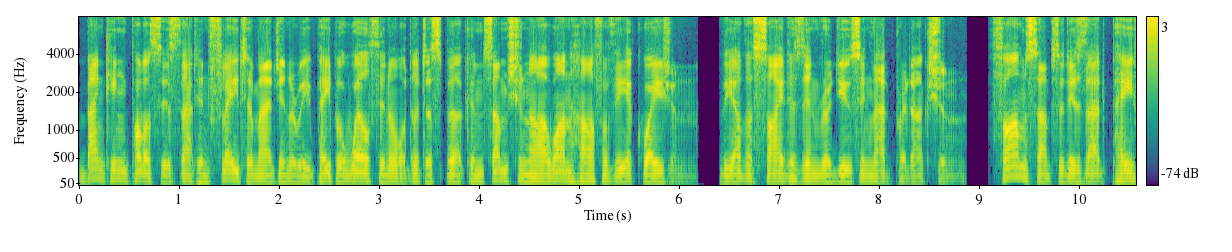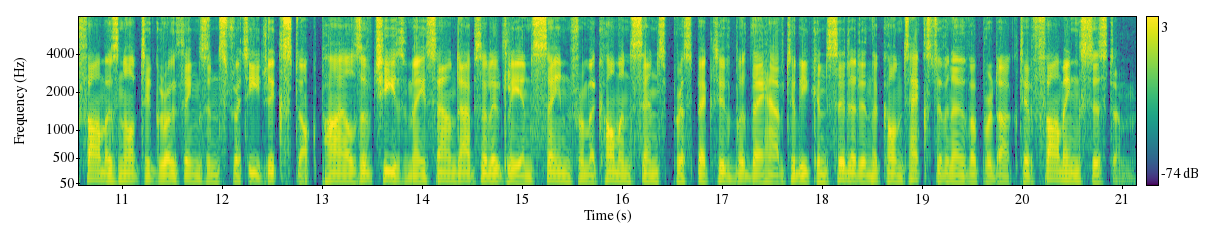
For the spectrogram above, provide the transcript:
Banking policies that inflate imaginary paper wealth in order to spur consumption are one half of the equation. The other side is in reducing that production. Farm subsidies that pay farmers not to grow things and strategic stockpiles of cheese may sound absolutely insane from a common sense perspective but they have to be considered in the context of an overproductive farming system.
